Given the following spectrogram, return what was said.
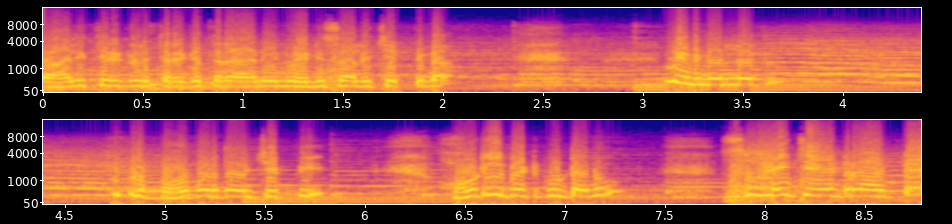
గాలి తిరుగులు తిరగదురా అని నువ్వు ఎన్నిసార్లు చెప్పినా? నేను వెళ్ళలేదు ఇప్పుడు బాగుపడతామని చెప్పి హోటల్ పెట్టుకుంటాను. సాయం చేయండి అంటే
